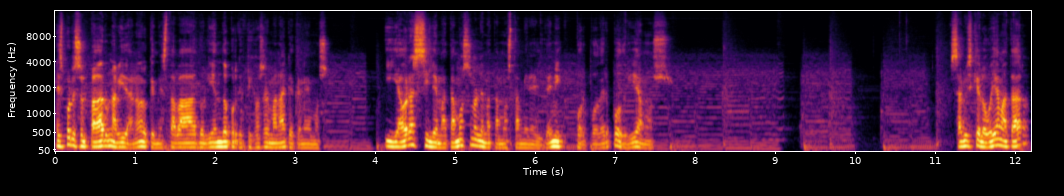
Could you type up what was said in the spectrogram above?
Es por eso el pagar una vida, ¿no? Lo que me estaba doliendo porque fijaos el maná que tenemos. Y ahora si le matamos o no le matamos también el Denic. Por poder podríamos. ¿Sabéis que lo voy a matar?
